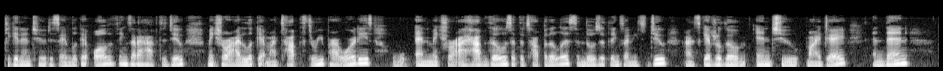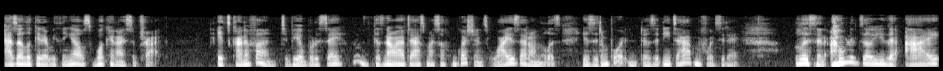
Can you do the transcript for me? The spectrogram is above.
to get into to say, look at all the things that I have to do. Make sure I look at my top three priorities and make sure I have those at the top of the list. And those are things I need to do. I schedule them into my day. And then as I look at everything else, what can I subtract? It's kind of fun to be able to say, because hmm, now I have to ask myself some questions. Why is that on the list? Is it important? Does it need to happen for today? Listen, I want to tell you that I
